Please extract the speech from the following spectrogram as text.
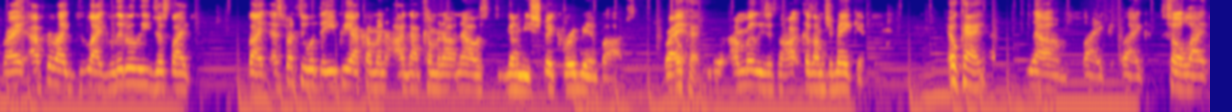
right? I feel like, like literally, just like, like especially with the EP I coming, I got coming out now, it's gonna be straight Caribbean vibes, right? Okay. I'm really just an because I'm Jamaican. Okay. um like like so like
